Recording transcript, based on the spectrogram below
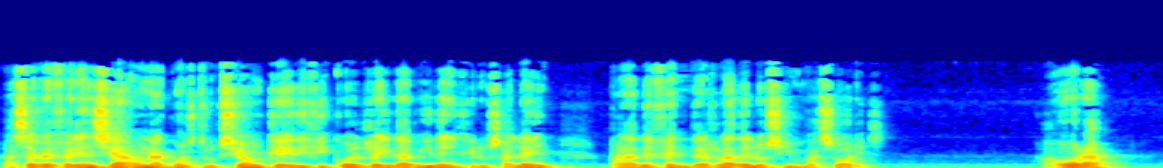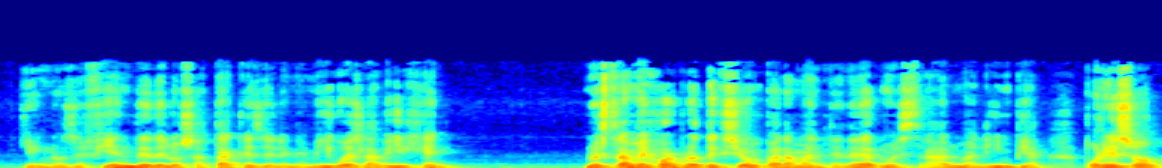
Hace referencia a una construcción que edificó el rey David en Jerusalén para defenderla de los invasores. Ahora, quien nos defiende de los ataques del enemigo es la Virgen, nuestra mejor protección para mantener nuestra alma limpia. Por eso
